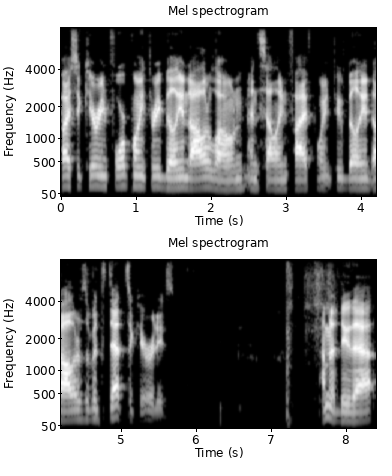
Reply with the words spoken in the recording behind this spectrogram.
by securing $4.3 billion loan and selling $5.2 billion of its debt securities. I'm going to do that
